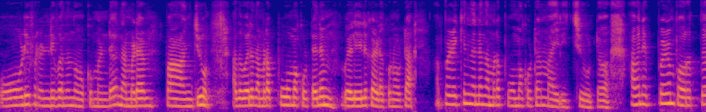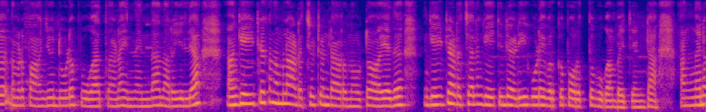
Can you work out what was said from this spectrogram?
ഓടി ഫ്രണ്ടിൽ വന്ന് നോക്കുമ്പോണ്ട് നമ്മുടെ പാഞ്ചും അതുപോലെ നമ്മുടെ പൂമക്കുട്ടനും വെളിയിൽ കിടക്കണം കേട്ടോ. അപ്പോഴേക്കും തന്നെ നമ്മുടെ പൂമക്കൂട്ടൻ മരിച്ചു കേട്ടോ. അവൻ എപ്പോഴും പുറത്ത് നമ്മുടെ പാഞ്ചുവിന്റെ കൂടെ പോകാത്തതാണ്. ഇന്ന് എന്താണെന്നറിയില്ല. ഗേറ്റൊക്കെ നമ്മൾ അടച്ചിട്ടുണ്ടായിരുന്നു കേട്ടോ. ഏത് ഗേറ്റ് അടച്ചാലും ഗേറ്റിന്റെ അടിയിൽ കൂടെ ഇവർക്ക് പുറത്ത് പോകാൻ പറ്റും അങ്ങനെ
